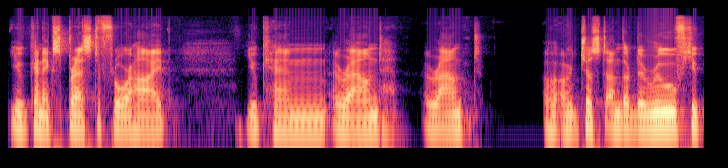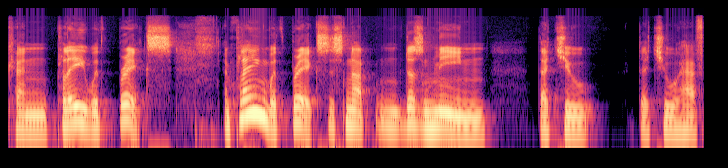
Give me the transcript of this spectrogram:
you can express the floor height. You can around around or, or just under the roof. You can play with bricks, and playing with bricks is not doesn't mean that you that you have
